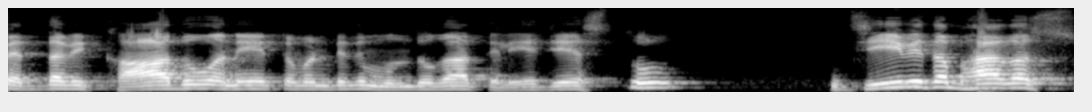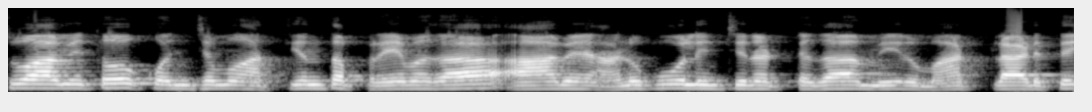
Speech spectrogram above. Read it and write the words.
పెద్దవి కాదు అనేటువంటిది ముందుగా తెలియజేస్తూ జీవిత భాగస్వామితో కొంచెము అత్యంత ప్రేమగా ఆమె అనుకూలించినట్టుగా మీరు మాట్లాడితే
